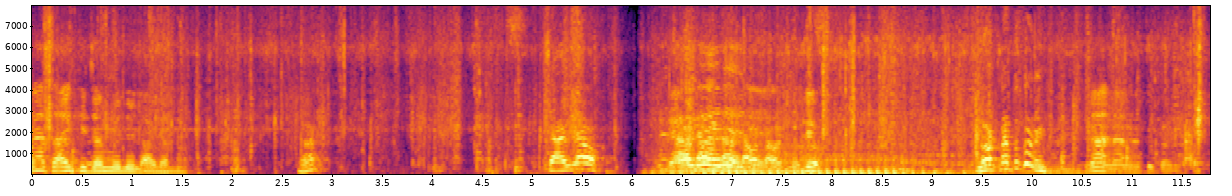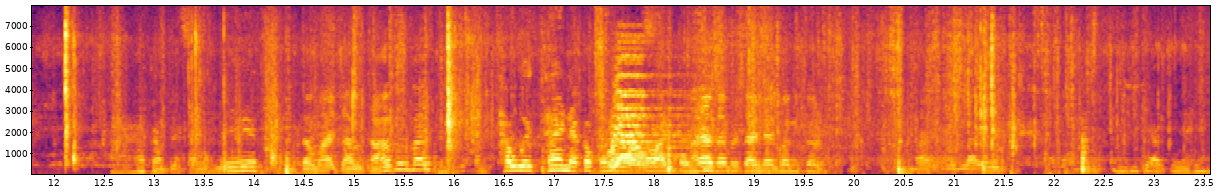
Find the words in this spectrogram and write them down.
હા. ચાવી લાવો લાવો, લાવો, લાવો, લાવો, લ્યો. લોટ નતું કર્યું ના ના નથી કર્યું હા કમ્પ્લેટ કમ્પ્લીટ તમારે ચાલુ થાવ પણ ભાઈ? થવું હોય થાય ને કપડ વાળી તો હા તમે સાઈડ લાઈન બંધ કરો હા, સાઈડ લાવી. બીજી કે આવતી નહીં?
